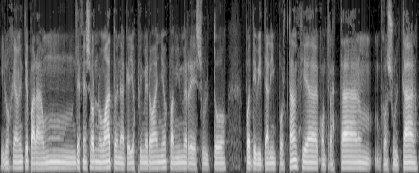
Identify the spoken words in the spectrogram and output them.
Y lógicamente para un defensor novato en aquellos primeros años, para mí me resultó pues de vital importancia, contrastar, consultar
